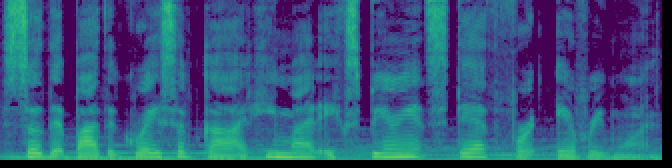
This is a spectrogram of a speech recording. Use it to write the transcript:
so that by the grace of God he might experience death for everyone.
